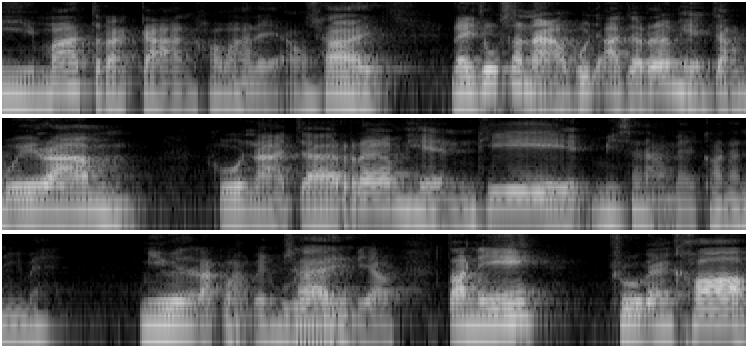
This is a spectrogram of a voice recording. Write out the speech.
มีมาตรการเข้ามาแล้ว ใช่ ในทุกสนามคุณอาจจะเริ่มเห็นจากบุรีรัมย์คุณอาจจะเริ่มเห็นที่มีสนามไหนก่อนหน้านี้ไหมมีหลักๆเป็นบุรีรัมย์อย่างเดียว ตอนนี้ True Bangkok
